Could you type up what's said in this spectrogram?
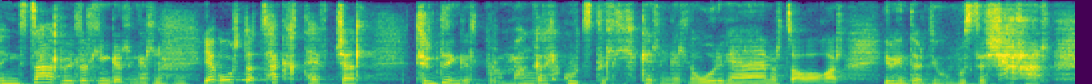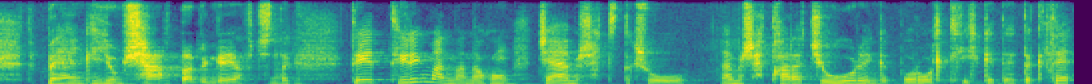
энд заавал биелүүл ингээл ингээл яг өөртөө цаг тавьчаал тэрнээ ингээл бүр мангар их гүйцэтгэл хийх гээл ингээл өөрийгөө амар зовоогоол. Эргэн тойрны хүмүүсээ шахаал. Банк юм шаардаад ингээ явцдаг. Тэгээд тэрийг маань манай хүн ч амар шатдаг шүү амар шатгаараа чи өөрөө ингээд буруу үйлдэл хийх гээд байдаг те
